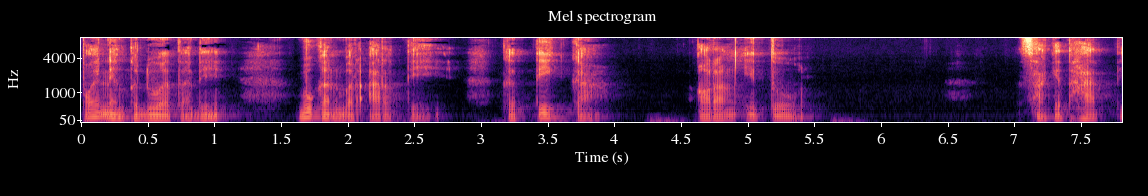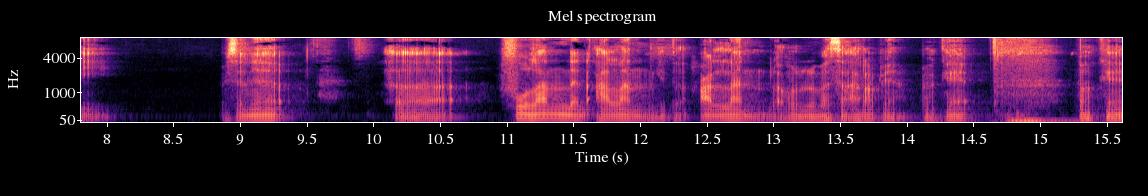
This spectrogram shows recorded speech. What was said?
poin yang kedua tadi bukan berarti ketika orang itu sakit hati misalnya uh, Fulan dan Alan gitu. Alan kalau dalam bahasa Arab ya, pakai pakai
